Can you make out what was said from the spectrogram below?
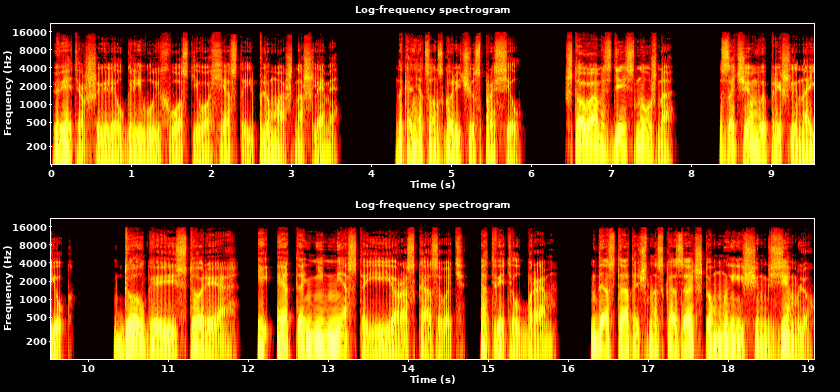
Ветер шевелил гриву и хвост его хеста и плюмаж на шлеме. Наконец он с горечью спросил. «Что вам здесь нужно? Зачем вы пришли на юг?» «Долгая история, и это не место ее рассказывать», — ответил Брэм. «Достаточно сказать, что мы ищем землю.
